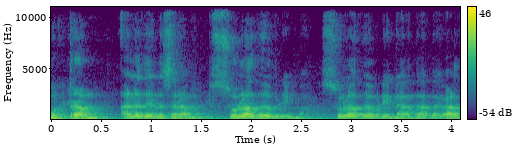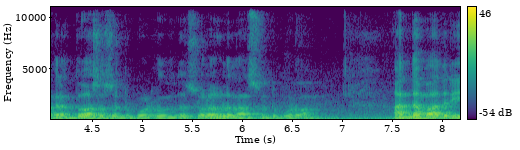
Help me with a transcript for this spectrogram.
முற்றம் அல்லது என்ன சொன்னால் சுலகு அப்படிமா சுலகு அப்படின்னா வந்து அந்த காலத்தில் தோசை சுட்டு போடுறது வந்து சுலகுல தான் சுட்டு போடுவாங்க. அந்த மாதிரி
